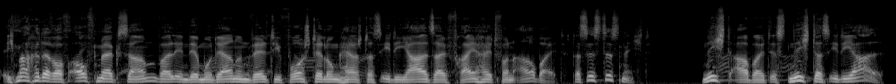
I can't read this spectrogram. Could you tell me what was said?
Ich mache darauf aufmerksam, weil in der modernen Welt die Vorstellung herrscht, das Ideal sei Freiheit von Arbeit. Das ist es nicht. Nichtarbeit ist nicht das Ideal.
